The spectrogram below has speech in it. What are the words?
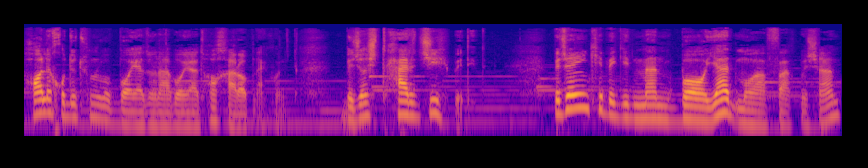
حال خودتون رو با باید و نباید ها خراب نکنید. به جاش ترجیح بدید. به جای اینکه بگید من باید موفق بشم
